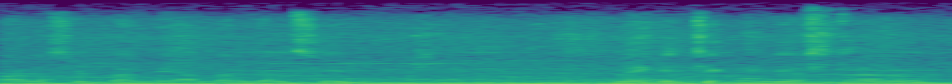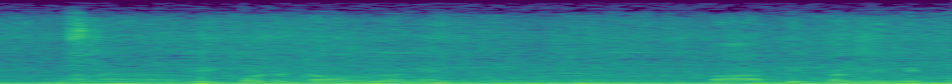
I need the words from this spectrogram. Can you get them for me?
వాళ్ళ సిబ్బంది అందరూ కలిసి వెహికల్ చెకింగ్ చేస్తున్నారు మన వీకోట టౌన్లోనే. పాపిపల్లి మిట్ట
